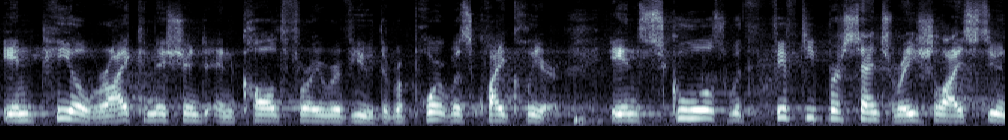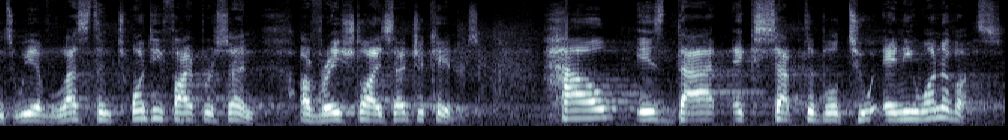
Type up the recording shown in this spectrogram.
In Peel, where I commissioned and called for a review, the report was quite clear. In schools with 50% racialized students, we have less than 25% of racialized educators. How is that acceptable to any one of us?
